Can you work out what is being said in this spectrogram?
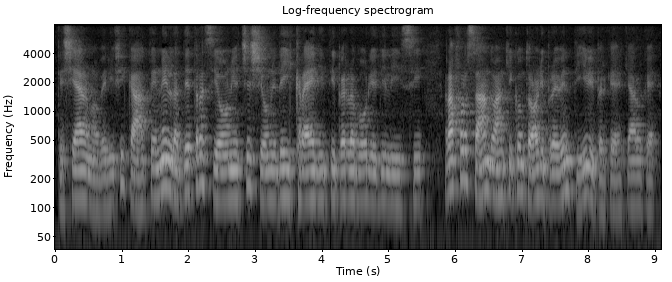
che si erano verificate nella detrazione e cessione dei crediti per lavori edilizi, rafforzando anche i controlli preventivi perché è chiaro che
